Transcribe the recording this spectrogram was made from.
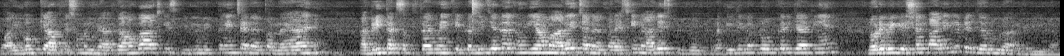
तो आई होप कि आपके समझ में आ गया होगा। आज की इस वीडियो में इतना ही। चैनल पर नया आए हैं। अभी तक सब्सक्राइब नहीं किया, कर लीजिएगा, क्योंकि हमारे चैनल पर ऐसी नॉलेज प्रतिदिन अपलोड करी जाती हैं। नोटिफिकेशन पाने के लिए ज़रूर ऑन करिएगा।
